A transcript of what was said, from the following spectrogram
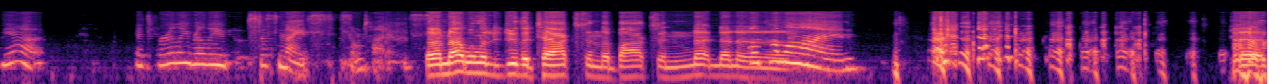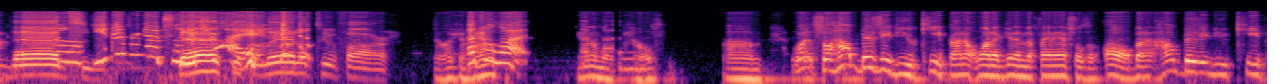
Yeah. It's really, really, it's just nice sometimes. But I'm not willing to do the tax and the box and no no no. Oh, no, come no. on. That, that's No, you never know till you just a little too far. You're like an That's a animal, lot. animal killed. Um, what, so how busy do you keep? I don't want to get into financials at all, but how busy do you keep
